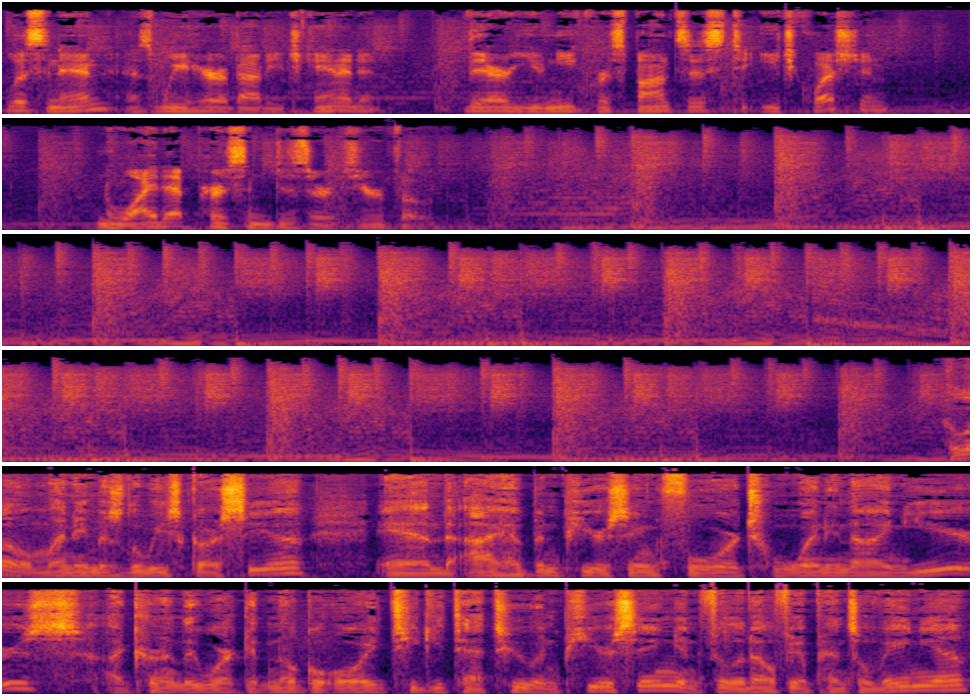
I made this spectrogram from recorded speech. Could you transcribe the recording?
Listen in as we hear about each candidate, their unique responses to each question, and why that person deserves your vote. Hello, my name is Luis Garcia, and I have been piercing for 29 years. I currently work at Noko Oi Tiki Tattoo and Piercing in Philadelphia, Pennsylvania.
